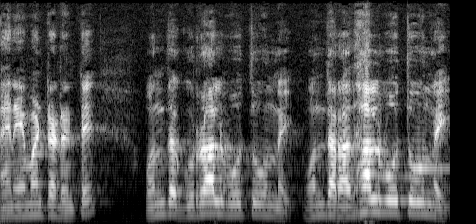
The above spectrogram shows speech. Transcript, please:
ఆయన ఏమంటాడంటే వంద గుర్రాలు పోతూ ఉన్నాయి వంద రథాలు పోతూ ఉన్నాయి.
